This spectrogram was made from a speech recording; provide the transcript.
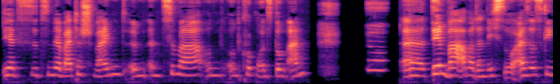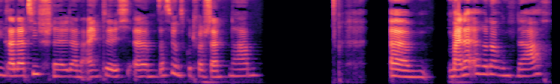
jetzt sitzen wir weiter schweigend im, im Zimmer und, und gucken uns dumm an. Ja. Äh, dem war aber dann nicht so. Also es ging relativ schnell dann eigentlich, ähm, dass wir uns gut verstanden haben. Ähm, meiner Erinnerung nach,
